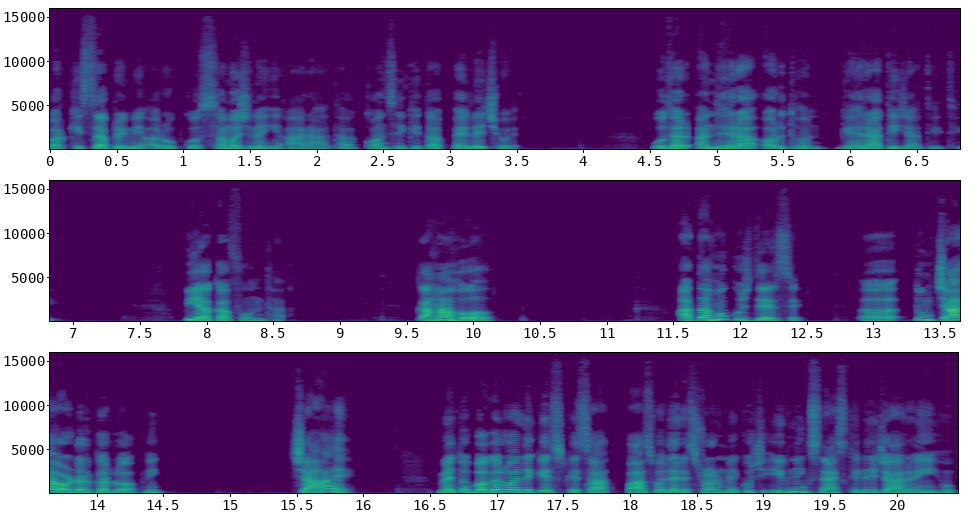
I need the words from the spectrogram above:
और किस्सा प्रेमी अरूप को समझ नहीं आ रहा था कौन सी किताब पहले छुए। उधर अंधेरा और धुन गहराती जाती थी। पिया का फ़ोन था। कहाँ हो? आता हूँ कुछ देर से। आ, तुम चाय ऑर्डर कर लो अपनी। चाय? मैं तो बगल वाले गेस्ट के साथ पास वाले रेस्टोरेंट में कुछ इवनिंग स्नैक्स के लिए जा रही हूँ।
